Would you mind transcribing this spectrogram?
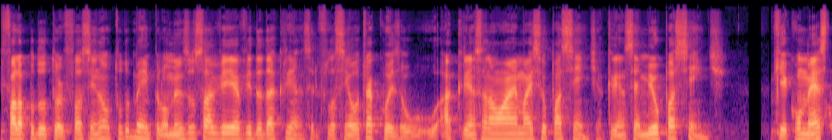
ele fala pro doutor, fala assim, não, tudo bem, pelo menos eu salvei a vida da criança. Ele falou assim, outra coisa, a criança não é mais seu paciente, a criança é meu paciente. Porque começa,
